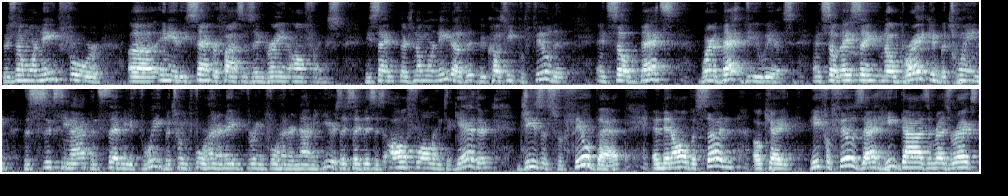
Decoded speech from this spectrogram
There's no more need for uh, any of these sacrifices and grain offerings. He's saying there's no more need of it because he fulfilled it. And so that's where that view is. And so they say no break in between the 69th and 70th week, between 483 and 490 years. They say this is all flowing together. Jesus fulfilled that. And then all of a sudden, okay, he fulfills that. He dies and resurrects,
